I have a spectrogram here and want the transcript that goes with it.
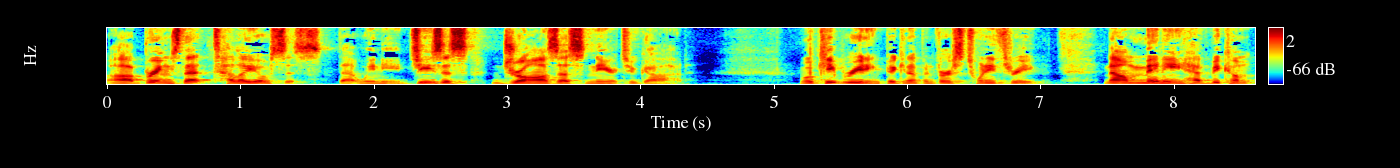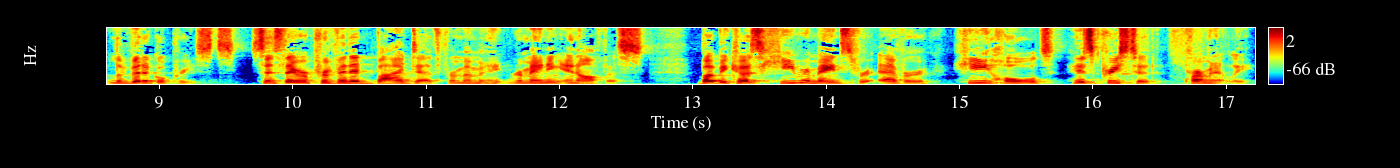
uh, brings that teleosis that we need. Jesus draws us near to God. We'll keep reading, picking up in verse 23. Now, many have become Levitical priests, since they were prevented by death from remaining in office. But because he remains forever, he holds his priesthood permanently.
